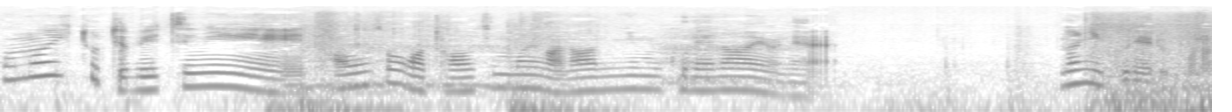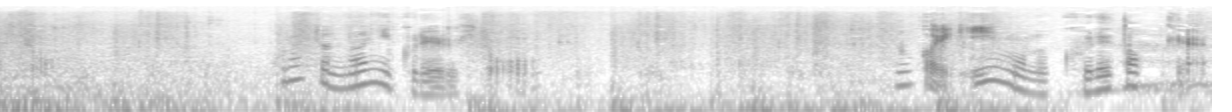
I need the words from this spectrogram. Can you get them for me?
この人って別に倒そうが倒す前が何にもくれないよね。何くれるこの人？この人何くれる人？なんかいいものくれたっけ？ね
